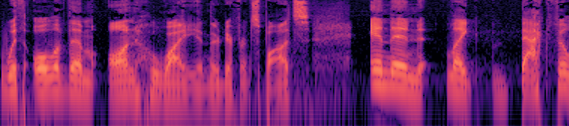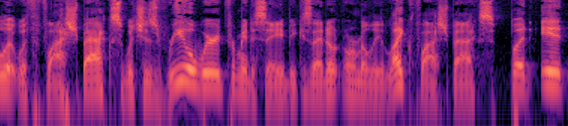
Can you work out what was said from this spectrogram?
with all of them on hawaii in their different spots and then like backfill it with flashbacks which is real weird for me to say because i don't normally like flashbacks but it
